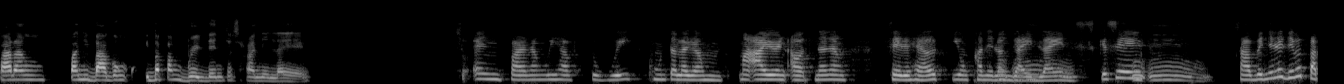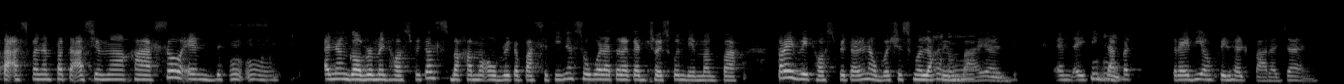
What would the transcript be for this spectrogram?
parang panibagong iba pang burden to sa kanila eh. So and parang we have to wait kung talagang ma-iron out na ng PhilHealth yung kanilang Mm-mm. guidelines. Kasi Mm-mm sabi nila, di ba, pataas pa ng pataas yung mga kaso and Mm-mm. Anong government hospitals, baka ma-overcapacity na. So, wala talagang choice kundi magpa-private hospital na, which is malaki yung bayad. And I think Mm-mm. dapat ready ang PhilHealth para dyan.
